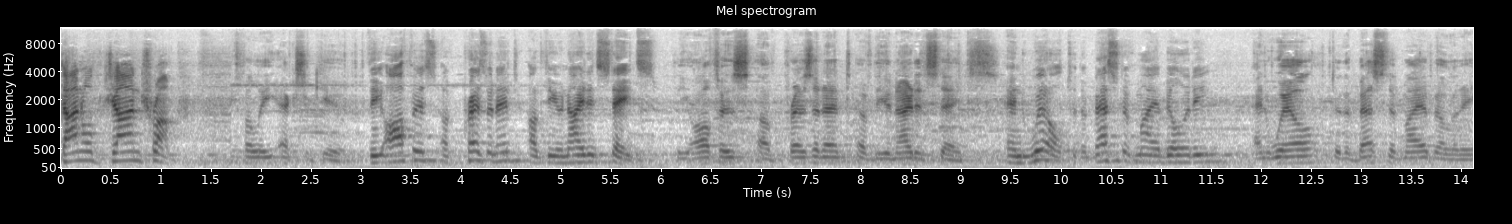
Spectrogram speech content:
Donald John Trump. Faithfully execute. The office of President of the United States. The office of President of the United States. And will, to the best of my ability, and will, to the best of my ability,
